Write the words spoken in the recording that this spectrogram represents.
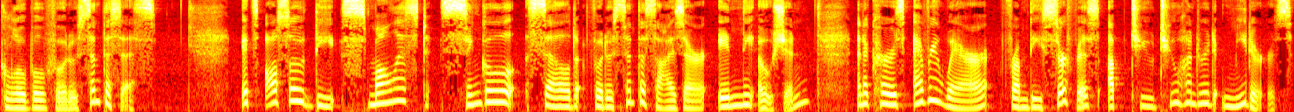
global photosynthesis. It's also the smallest single celled photosynthesizer in the ocean and occurs everywhere from the surface up to 200 meters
